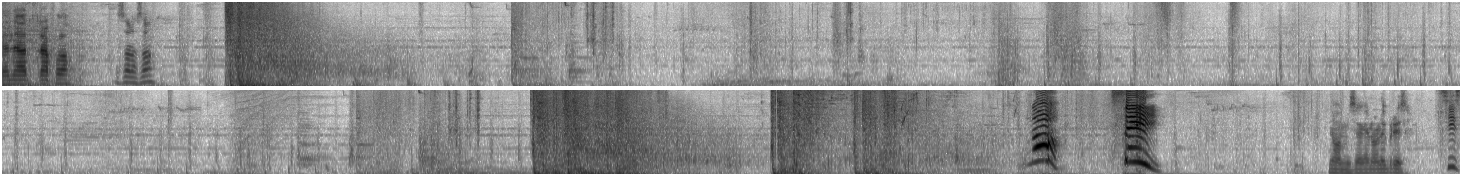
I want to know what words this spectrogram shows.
Prende la trappola. Lo so, lo so. No! Sì! No, mi sa che non l'hai presa. Sì,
